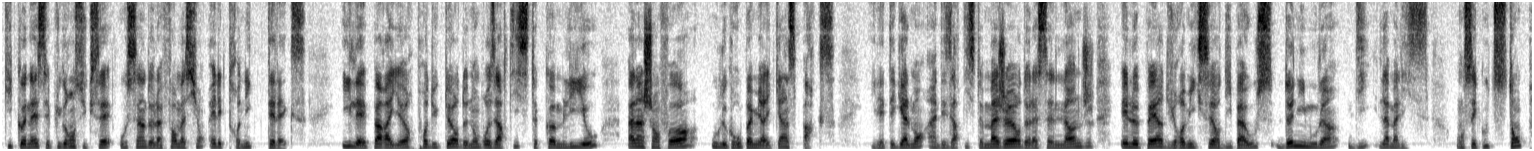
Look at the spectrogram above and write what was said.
qui connaît ses plus grands succès au sein de la formation électronique Telex. Il est par ailleurs producteur de nombreux artistes comme Lio, Alain Chamfort ou le groupe américain Sparks. Il est également un des artistes majeurs de la scène lounge et le père du remixeur Deep House Denis Moulin, dit La Malice. On s'écoute Stomp,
